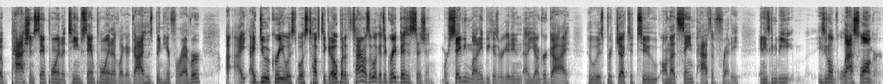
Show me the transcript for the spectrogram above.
a passion standpoint, a team standpoint of like a guy who's been here forever, I, I do agree it was was tough to go. But at the time, I was like, look, it's a great business decision. We're saving money because we're getting a younger guy who is projected to on that same path of Freddie, and he's going to be he's going to last longer,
